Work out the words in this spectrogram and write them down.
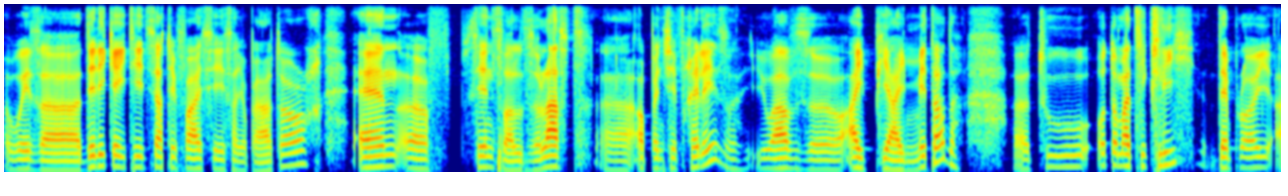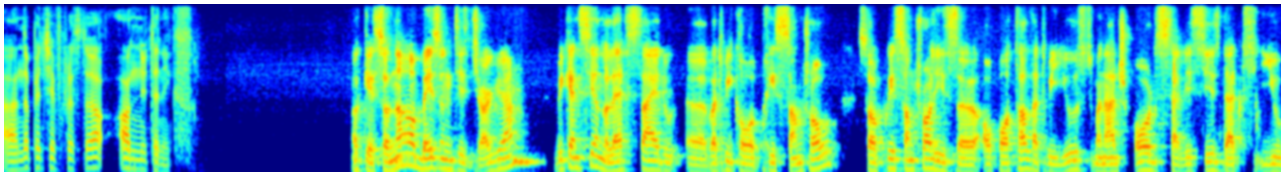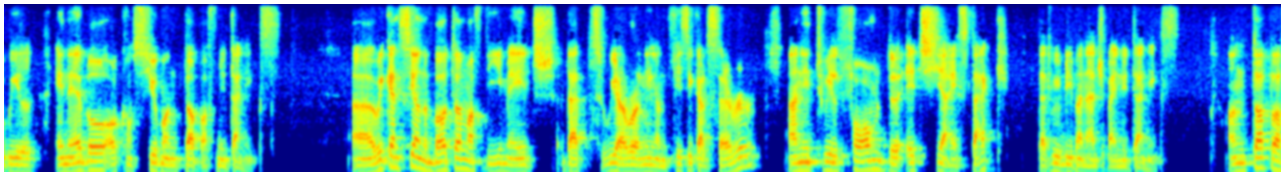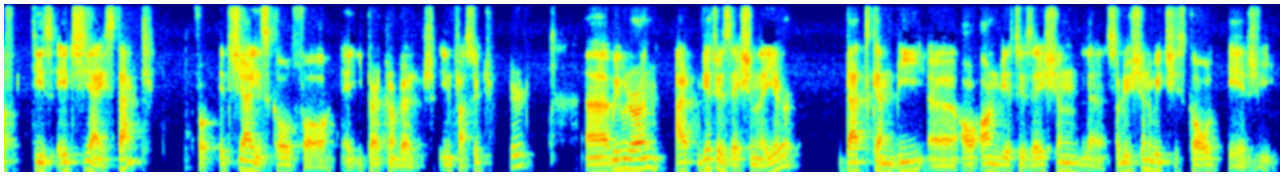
with a dedicated certified CSI operator and uh, since the last uh, OpenShift release, you have the IPI method uh, to automatically deploy an OpenShift cluster on Nutanix. Okay, so now based on this diagram, we can see on the left side uh, what we call a Prism Central. So Prism Central is uh, our portal that we use to manage all the services that you will enable or consume on top of Nutanix. Uh, we can see on the bottom of the image that we are running on physical server, and it will form the HCI stack that will be managed by Nutanix. On top of this HCI stack, for HCI is called for hyperconverged infrastructure, uh, we will run a virtualization layer that can be uh, our own virtualization uh, solution, which is called AHV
